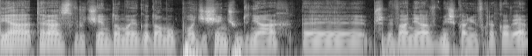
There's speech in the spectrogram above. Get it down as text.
Ja teraz wróciłem do mojego domu po 10 dniach yy, przebywania w mieszkaniu w Krakowie,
